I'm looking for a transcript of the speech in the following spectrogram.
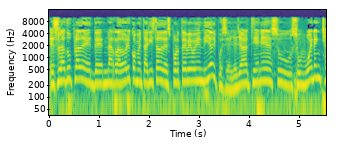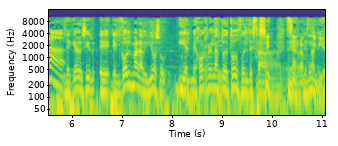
Es la dupla de, de narrador y comentarista de Sport TV hoy en día y pues ella ya tiene su, su buena hinchada. Le quiero decir, eh, el gol maravilloso y el mejor relato de todo fue el de esta. Sí, sí, narra de esta muy bien,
